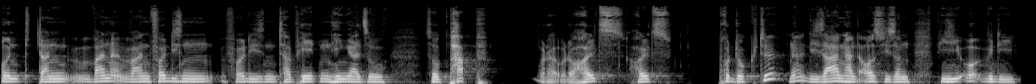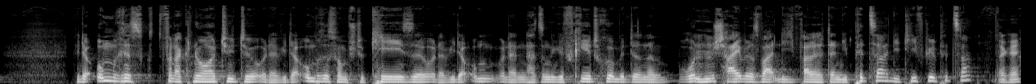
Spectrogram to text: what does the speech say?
und dann waren, waren vor diesen, vor diesen Tapeten hingen also so Papp oder, oder Holz, Holzprodukte, ne? Die sahen halt aus wie so ein, wie, wie die, wie der Umriss von der Knorrtüte oder wie der Umriss vom Stück Käse oder wie der Um, und dann hat so eine Gefriertruhe mit so einer runden Scheibe, das war halt, die, war halt dann die Pizza, die Tiefkühlpizza. Okay.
